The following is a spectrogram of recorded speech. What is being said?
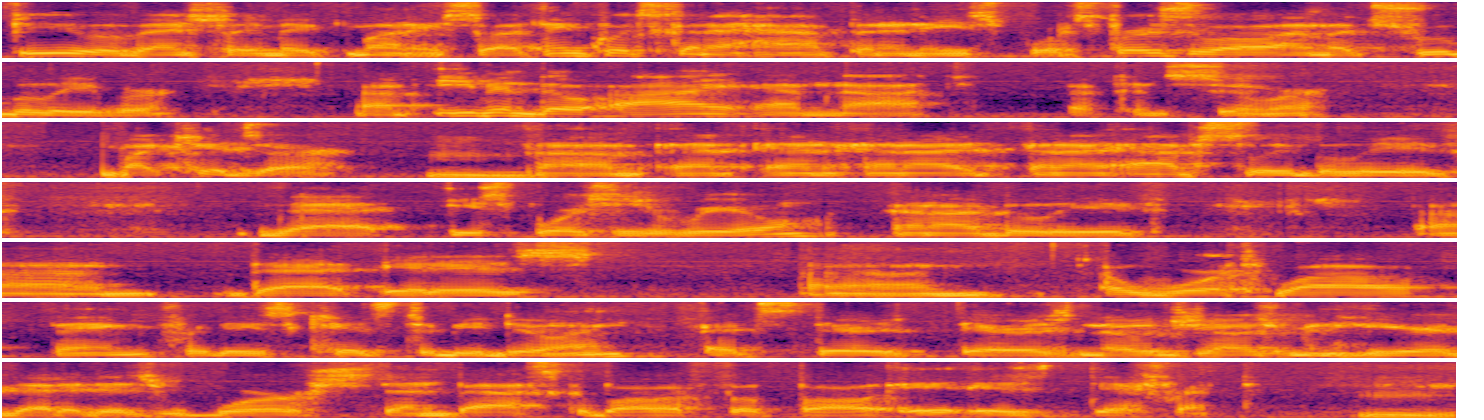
few eventually make money. So I think what's going to happen in esports, first of all, I'm a true believer. Um, even though I am not a consumer, my kids are. Mm. Um, and, and, and, I, and I absolutely believe that esports is real, and I believe um, that it is um, a worthwhile thing for these kids to be doing. It's there. There is no judgment here that it is worse than basketball or football. It is different, hmm.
